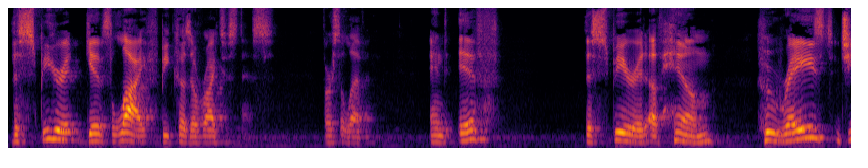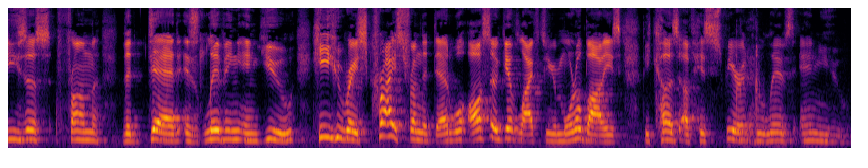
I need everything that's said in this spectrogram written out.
the Spirit gives life because of righteousness. Verse 11. And if the Spirit of Him who raised Jesus from the dead is living in you, he who raised Christ from the dead will also give life to your mortal bodies because of his Spirit who lives in you.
